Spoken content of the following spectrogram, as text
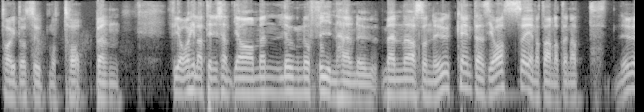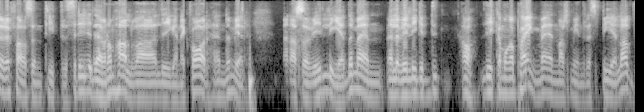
tagit oss upp mot toppen. För jag har hela tiden känt, ja men lugn och fin här nu. Men alltså nu kan inte ens jag säga något annat än att nu är det fasen titelstrid, även om halva ligan är kvar, ännu mer. Men alltså vi leder med en, eller vi ligger ja, lika många poäng med en match mindre spelad.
